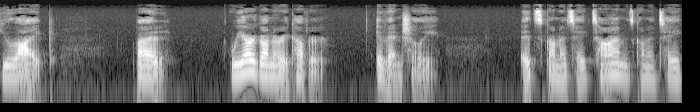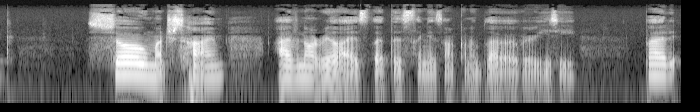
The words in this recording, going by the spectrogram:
you like. But we are going to recover eventually. It's going to take time, it's going to take so much time. I've not realized that this thing is not going to blow over easy. But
